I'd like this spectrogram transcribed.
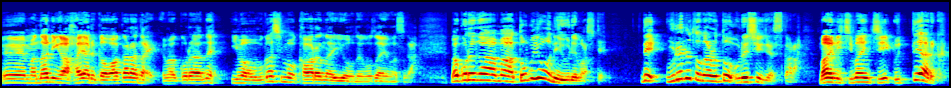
えー、まあ何が流行るかわからない。まあこれはね、今も昔も変わらないようでございますが。まあこれがまあ飛ぶように売れまして。で、売れるとなると嬉しいですから。毎日毎日売って歩く。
